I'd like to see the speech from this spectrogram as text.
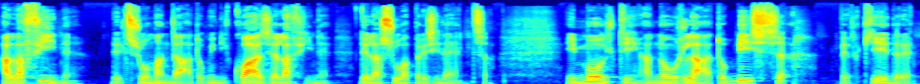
alla fine del suo mandato, quindi quasi alla fine della sua presidenza. In molti hanno urlato bis per chiedere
